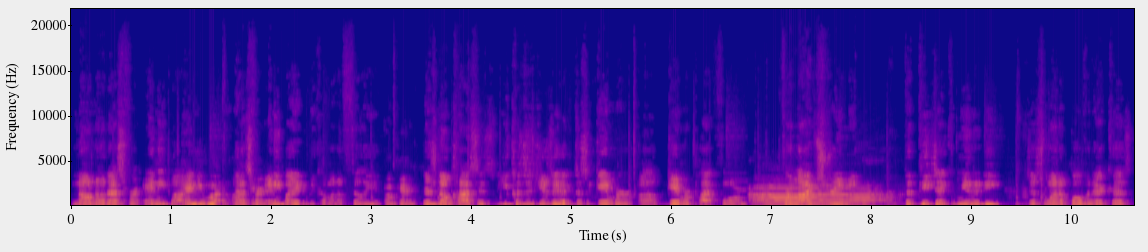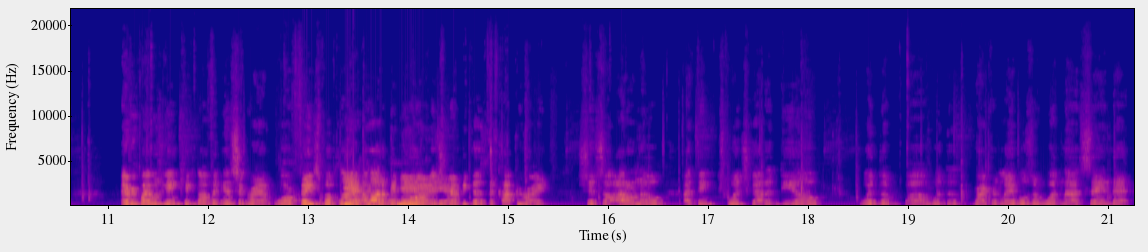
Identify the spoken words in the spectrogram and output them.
no, no, that's for anybody. Anyone? That's for anybody to become an affiliate. Okay. There's no classes because it's usually just a gamer uh, gamer platform. Ah, live streaming. The DJ community just went up over there because everybody was getting kicked off of Instagram or Facebook Live. Yeah. a lot of people Yeah, were on Instagram yeah. because the copyright shit. So I don't know. I think Twitch got a deal with the uh, with the record labels and whatnot, saying that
